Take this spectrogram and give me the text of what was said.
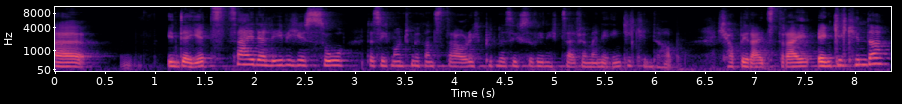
Äh, in der Jetztzeit erlebe ich es so, dass ich manchmal ganz traurig bin, dass ich so wenig Zeit für meine Enkelkinder habe. Ich habe bereits drei Enkelkinder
